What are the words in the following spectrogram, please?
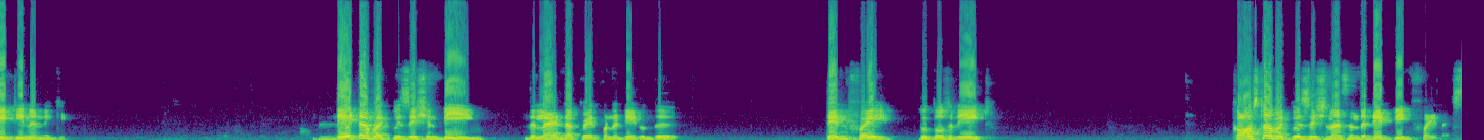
எயிட்டீன் அன்னைக்கு. டேட் ஆஃப் அக்விசிஷன் பீயிங் இந்த லேண்ட் அக்வயர் பண்ண டேட் வந்து ten five two thousand eight cost of acquisition as in the date being 5 lakhs.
